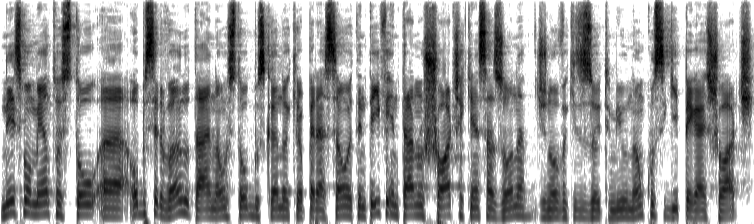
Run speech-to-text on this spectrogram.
Nesse momento eu estou uh, observando, tá? Não estou buscando aqui a operação. Eu tentei entrar no short aqui nessa zona, de novo aqui 18 mil, não consegui pegar esse short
